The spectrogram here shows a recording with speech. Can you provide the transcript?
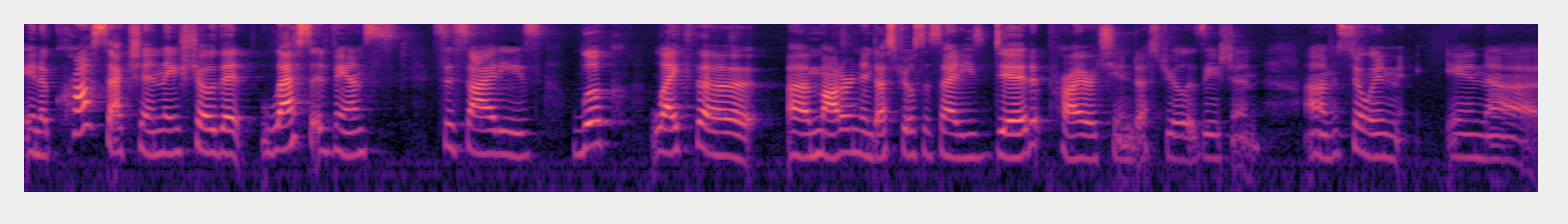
in a cross section, they show that less advanced societies look like the uh, modern industrial societies did prior to industrialization. Um, so in in uh,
